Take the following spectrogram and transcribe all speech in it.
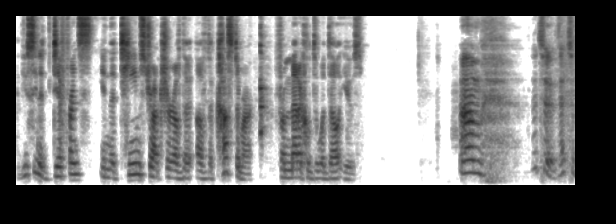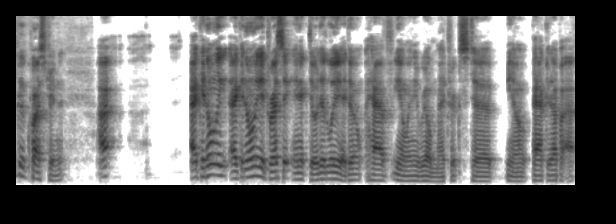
Have you seen a difference in the team structure of the of the customer from medical to adult use? Um, that's a that's a good question. I I can only I can only address it anecdotally. I don't have you know any real metrics to you know back it up. I,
